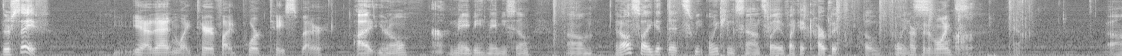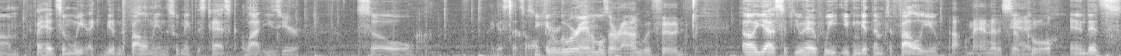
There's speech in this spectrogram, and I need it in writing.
they're safe. Yeah, that and like terrified pork tastes better. I, you know, maybe, maybe so. Um, and also I get that sweet oinking sound, so I have like a carpet of oinks. Carpet of oinks. Um, if I had some wheat, I could get them to follow me, and this would make this task a lot easier. So, I guess that's all. So you can lure animals around with food. Uh, yes, if you have wheat, you can get them to follow you. Oh man, that is so and, cool. And it's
